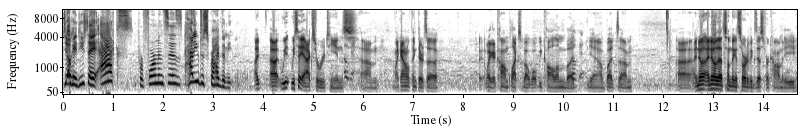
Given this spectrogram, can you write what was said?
Do, okay, do you say acts, performances? How do you describe them? Even? I uh, we we say acts or routines. Um, like I don't think there's a like a complex about what we call them, but Okay. you know, but um, uh, I know I know that's something that sort of exists for comedy,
